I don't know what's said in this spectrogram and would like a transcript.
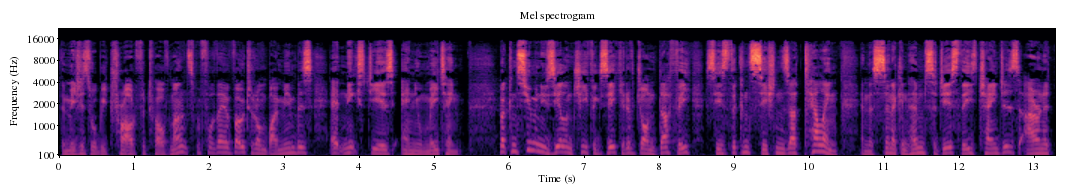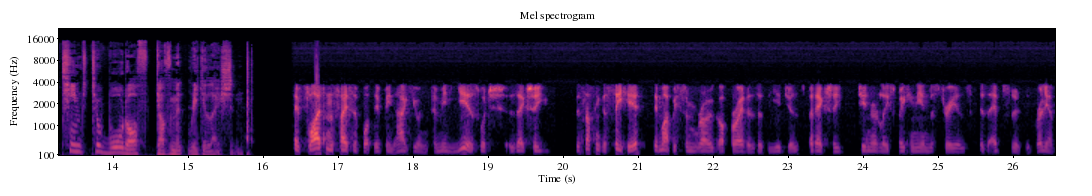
The measures will be trialled for 12 months before they are voted on by members at next year's annual meeting. But Consumer New Zealand Chief Executive Jon Duffy says the concessions are telling, and the cynic in him suggests these changes are an attempt to ward off government regulation. It flies in the face of what they've been arguing for many years, which is actually there's nothing to see here. There might be some rogue operators at the edges, but actually, generally speaking, the industry is, is absolutely brilliant.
